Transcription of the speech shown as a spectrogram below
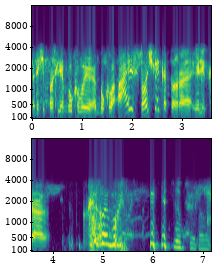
подожди, после буквы, буква А с точкой, которая, или как? Какой букв? Запуталась.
